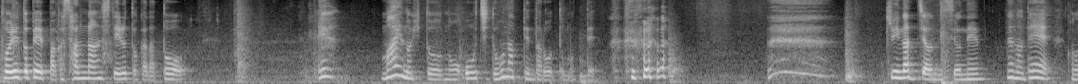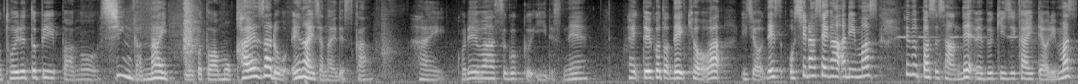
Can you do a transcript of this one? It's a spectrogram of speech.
トイレットペーパーが散乱しているとかだとえ前の人のお家どうなってんだろうと思って 気になっちゃうんですよね。なのでこのトイレットペーパーの芯がないっていうことはもう変えざるを得ないじゃないですか。はいこれはすごくいいですね。はい。ということで今日は以上です。お知らせがあります。フェムパスさんでウェブ記事書いております。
